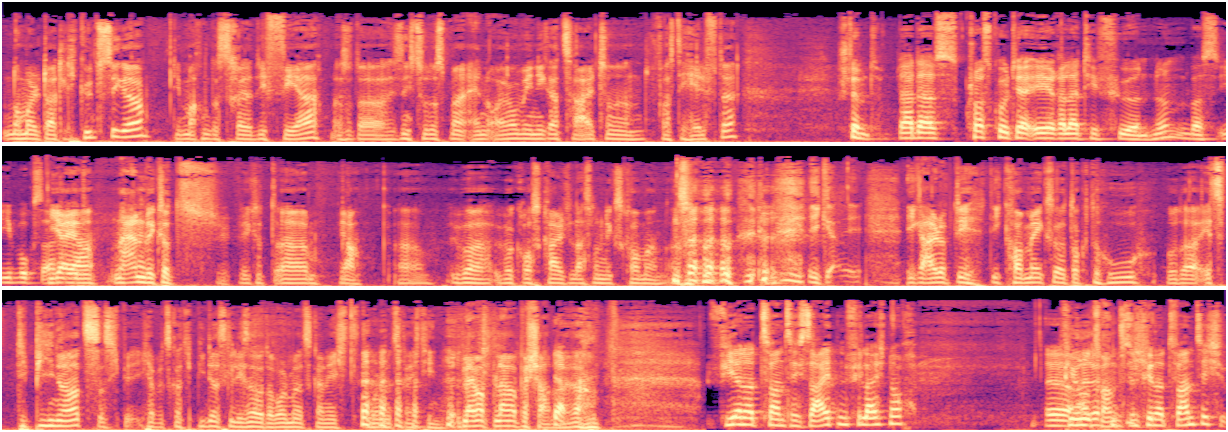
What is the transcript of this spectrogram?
nochmal deutlich günstiger. Die machen das relativ fair. Also da ist nicht so, dass man einen Euro weniger zahlt, sondern fast die Hälfte. Stimmt, da das Crosscult ja eh relativ führend, ne? was E-Books angeht. Ja, ja, nein, wie gesagt, wie gesagt äh, ja, äh, über, über Crosscult lassen wir nichts kommen. Also, egal, egal, ob die, die Comics oder Doctor Who oder jetzt die Peanuts, also ich, ich habe jetzt gerade die Peanuts gelesen, aber da wollen wir jetzt gar nicht, wollen wir jetzt gar nicht hin. Bleiben wir, bleiben wir bei Shadow, ja. ja. 420 Seiten vielleicht noch. 420. 420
